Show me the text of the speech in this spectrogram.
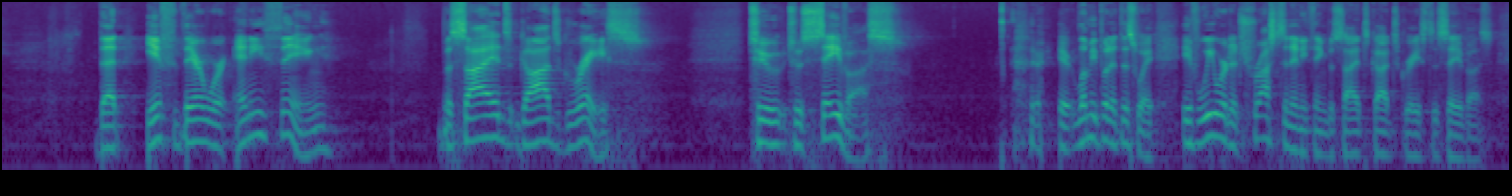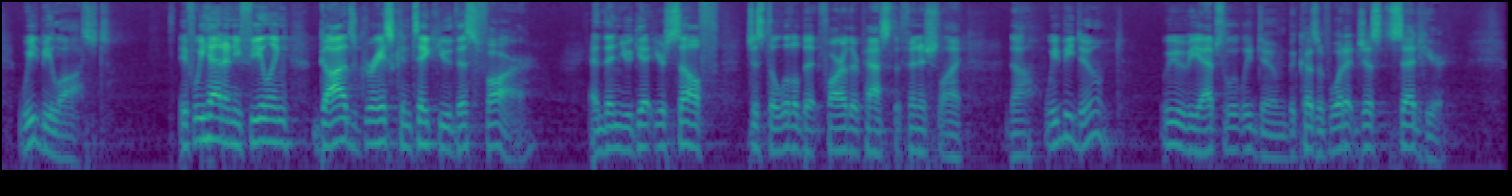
That if there were anything besides God's grace to, to save us, let me put it this way if we were to trust in anything besides God's grace to save us, we'd be lost. If we had any feeling God's grace can take you this far, and then you get yourself just a little bit farther past the finish line, no, we'd be doomed we would be absolutely doomed because of what it just said here.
